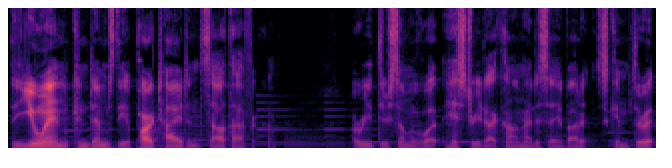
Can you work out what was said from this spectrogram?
the UN condemns the apartheid in South Africa. I'll read through some of what History.com had to say about it, skim through it.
